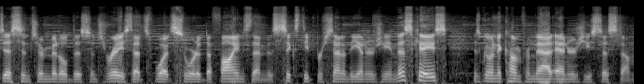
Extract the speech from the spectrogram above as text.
distance or middle distance race. That's what sort of defines them, is 60% of the energy in this case is going to come from that energy system.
